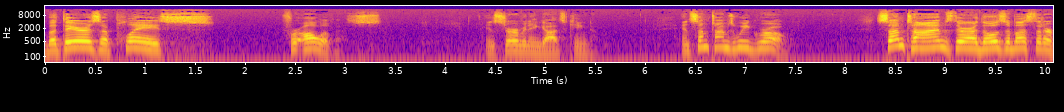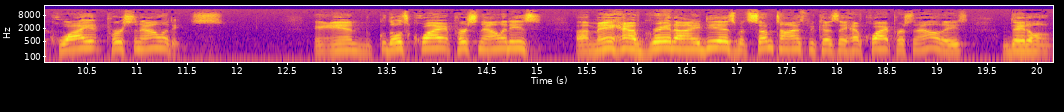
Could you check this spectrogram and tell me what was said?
But there is a place for all of us in serving in God's kingdom. And sometimes we grow. Sometimes there are those of us that are quiet personalities. And those quiet personalities uh, may have great ideas, but sometimes because they have quiet personalities, they don't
